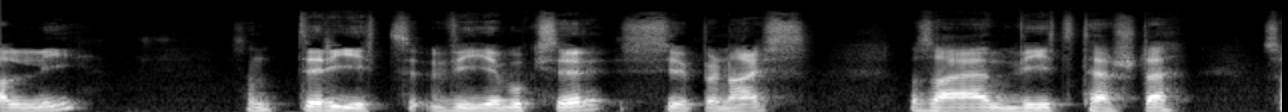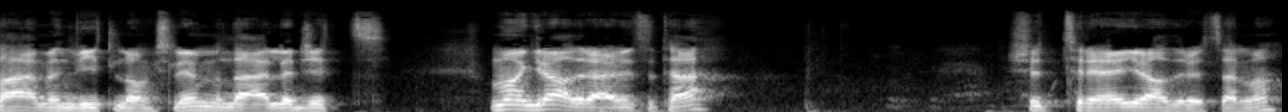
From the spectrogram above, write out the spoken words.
Ali. Sånn dritvide bukser. Super nice. Og så har jeg en hvit T-skjorte. Så har jeg med en hvit longsleeve, men det er legit Hvor mange grader er det ute til? 23 grader ute eller noe.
